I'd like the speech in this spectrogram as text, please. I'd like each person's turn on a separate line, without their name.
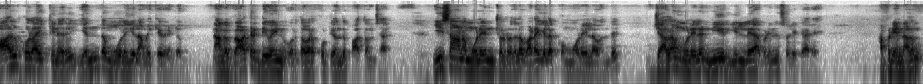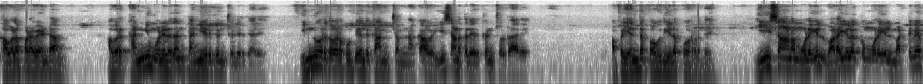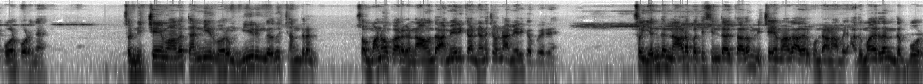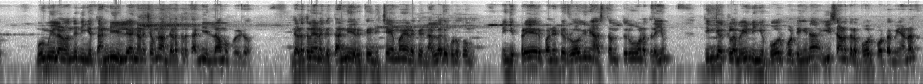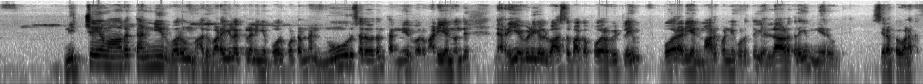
ஆள் குழாய் கிணறு எந்த மூலையில் அமைக்க வேண்டும்? நாங்கள் வாட்டர் டிவைன் ஒருத்தவரை கூட்டி வந்து பார்த்தோம் சார் ஈசான மூலைன்னு சொல்கிறதுல வடகிழக்கு மூலையில் வந்து ஜல மூலையில் நீர் இல்லை அப்படின்னு சொல்லிட்டாரு. அப்படி என்னாலும் கவலைப்பட வேண்டாம். அவர் கன்னி மூலையில் தான் தண்ணி இருக்குன்னு சொல்லியிருக்காரு. இன்னொருத்தவரை கூட்டி வந்து காமிச்சோம்னாக்கா அவர் ஈசானத்தில் இருக்குன்னு சொல்கிறாரு அப்போ எந்த பகுதியில் போடுறது? ஈசான மூலையில் வடகிழக்கு மூலையில் மட்டுமே போர் போடுங்க. ஸோ நிச்சயமாக தண்ணீர் வரும். நீருங்கிறது சந்திரன். ஸோ மனோகாரகன். நான் வந்து அமெரிக்கா நினச்சோன்னே அமெரிக்கா போயிடுறேன். ஸோ எந்த நாடை பற்றி சிந்தித்தாலும் நிச்சயமாக அதற்குண்டான அமை அது மாதிரி தான் இந்த போர். பூமியில் வந்து நீங்கள் தண்ணி இல்லைன்னு நினச்சோம்னா அந்த இடத்துல தண்ணி இல்லாமல் போயிடும். இந்த இடத்துல எனக்கு தண்ணி இருக்குது நிச்சயமாக எனக்கு நல்லது கொடுக்கும். நீங்கள் ப்ரேயர் பண்ணிவிட்டு ரோகிணி அஸ்தம் திருவோணத்துலையும் திங்கட்கிழமையும் நீங்கள் போர் போட்டிங்கன்னா ஈசானத்தில் போர் போட்டோமேயானால் நிச்சயமாக தண்ணீர் வரும். அது வடகிழக்கில் நீங்கள் போர் போட்டோம்னா நூறு சதவீதம் தண்ணீர் வரும். அடியன் வந்து நிறைய வீடுகள் வாஸ்து பார்க்க போகிற வீட்லேயும் போர் அடியன் மார்க் பண்ணி கொடுத்து எல்லா இடத்துலையும் நீர் உண்டு. சிறப்பு. வணக்கம்.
